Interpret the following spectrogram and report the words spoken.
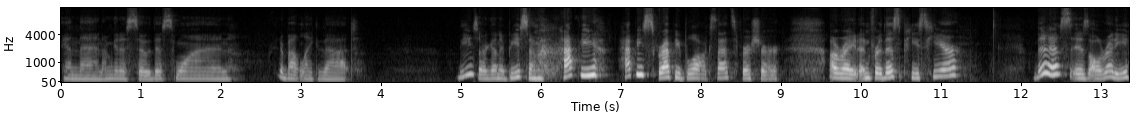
And then I'm going to sew this one right about like that. These are going to be some happy, happy scrappy blocks, that's for sure. All right, and for this piece here, this is already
